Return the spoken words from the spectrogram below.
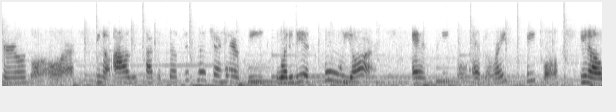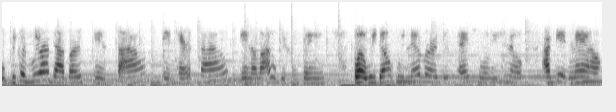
curls or, or you know, all this type of stuff. Just let your hair be what it is, who we are as people, as a race people, you know, because we are diverse in style, in hairstyles, in a lot of different things. But we don't, we never just actually, you know, I get now,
